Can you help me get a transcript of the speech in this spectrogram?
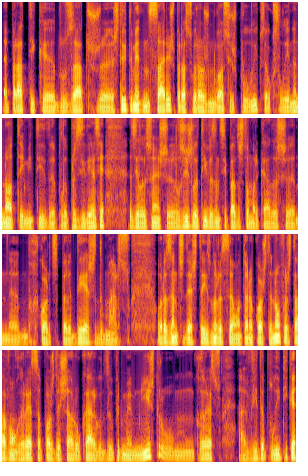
a prática dos atos eh, estritamente necessários para assegurar os negócios públicos, é o que se lê na nota emitida pela Presidência. As eleições legislativas antecipadas estão marcadas, eh, recorde-se, para 10 de março. Horas antes desta exoneração, António Costa não afastava um regresso após deixar o cargo de Primeiro-Ministro, um regresso à vida política.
